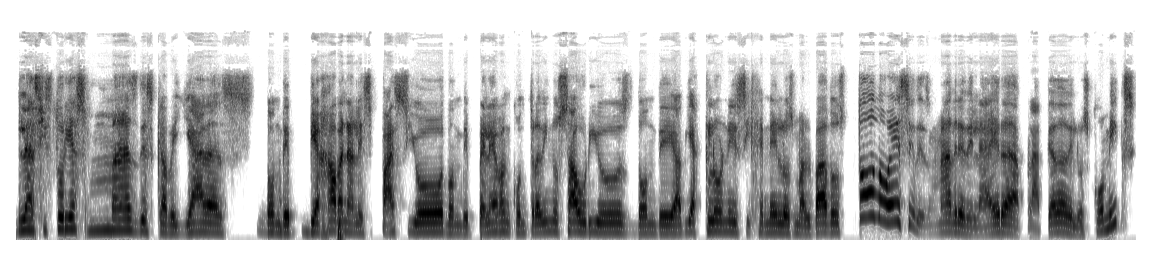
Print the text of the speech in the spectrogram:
las historias más descabelladas, donde viajaban al espacio, donde peleaban contra dinosaurios, donde había clones y gemelos malvados, todo ese desmadre de la era plateada de los cómics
